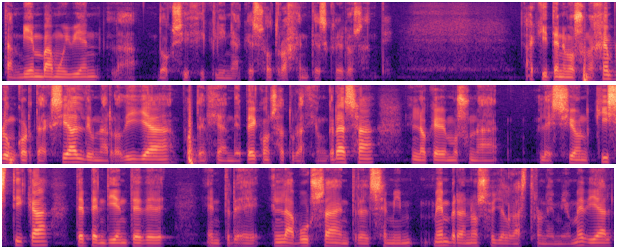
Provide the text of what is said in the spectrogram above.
También va muy bien la doxiciclina, que es otro agente esclerosante. Aquí tenemos un ejemplo, un corte axial de una rodilla potenciada en DP con saturación grasa, en lo que vemos una lesión quística dependiente de, entre, en la bursa entre el semimembranoso y el gastronemio medial.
